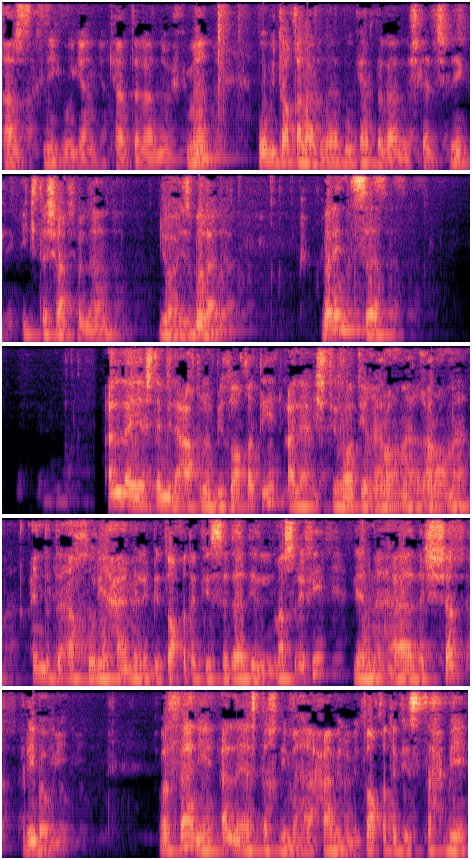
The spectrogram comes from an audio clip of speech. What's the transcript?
qarzlik bo'lgan kartalarni hukmi bu bitoqalarni bu kartalarni ishlatishlik ikkita shart bilan joiz bo'ladi. Birinchisi alla yashtamila aqlu bitoqati ala ishtiroti g'aroma g'aroma عند تأخر حامل البطاقة في السداد المصرف لأن هذا الشرط ربوي. والثاني ألا يستخدمها حامل البطاقة في السحب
